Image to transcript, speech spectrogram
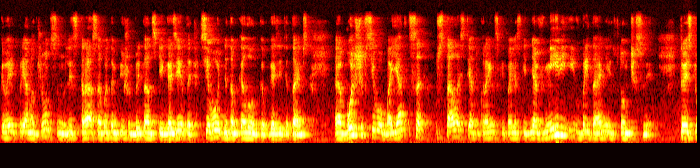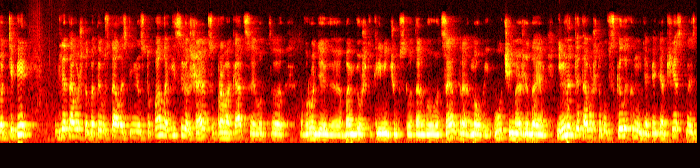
говорит прямо Джонсон, Листрас, об этом пишут британские газеты, сегодня там колонка в газете «Таймс», больше всего боятся усталости от украинской повестки дня в мире и в Британии в том числе. То есть вот теперь для того, чтобы этой усталости не наступало, и совершаются провокации, вот э, вроде э, бомбежки Кременчугского торгового центра, новой Бучи мы ожидаем, именно для того, чтобы всколыхнуть опять общественность,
